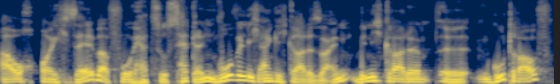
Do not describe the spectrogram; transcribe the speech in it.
auch euch selber vorher zu setteln. Wo will ich eigentlich gerade sein? Bin ich gerade äh, gut drauf?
